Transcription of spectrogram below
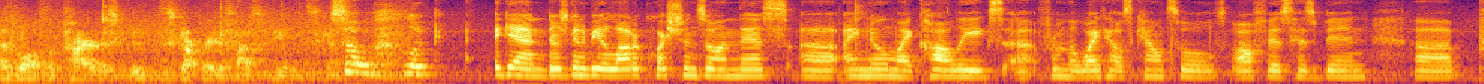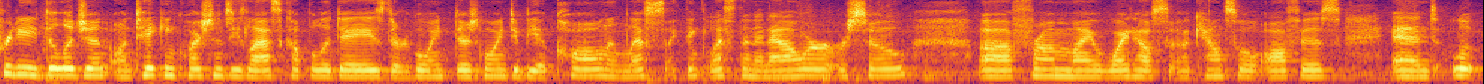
as well as the prior dis- discovery at his house a few weeks ago? So, look, again, there's going to be a lot of questions on this. Uh, I know my colleagues uh, from the White House counsel's office has been uh, pretty diligent on taking questions these last couple of days. Going, there's going to be a call in less, I think, less than an hour or so uh, from my White House uh, counsel office. And look,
